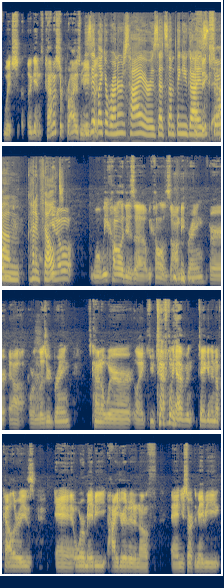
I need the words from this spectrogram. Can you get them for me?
which again kind of surprised me. Is it like a runner's high, or is that something you guys so. um, kind of felt? You know, what we call it is uh, we call it zombie brain or uh, or lizard brain. Kind of where like you definitely haven't taken enough calories and or maybe hydrated enough, and you start to maybe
